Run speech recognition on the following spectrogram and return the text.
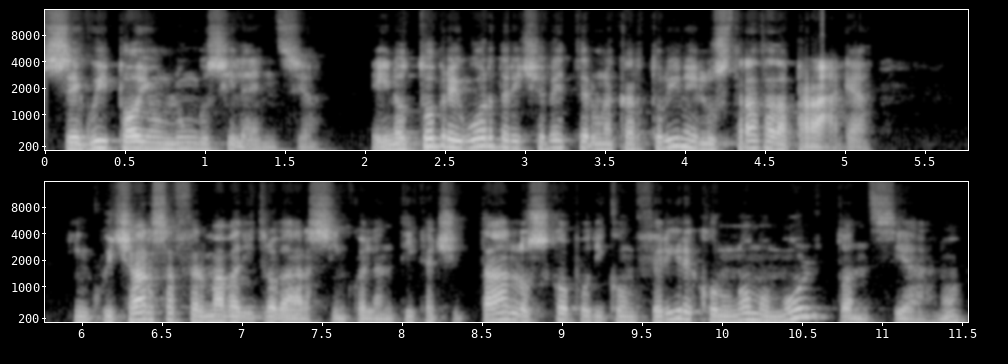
Seguì poi un lungo silenzio e in ottobre i Ward ricevettero una cartolina illustrata da Praga, in cui Charles affermava di trovarsi in quell'antica città allo scopo di conferire con un uomo molto anziano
